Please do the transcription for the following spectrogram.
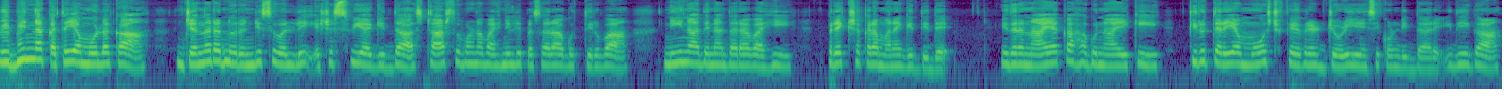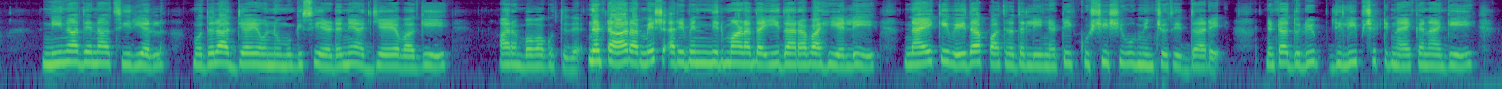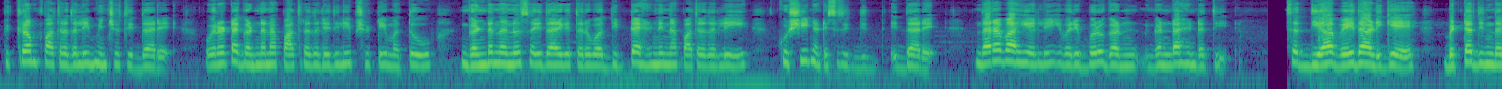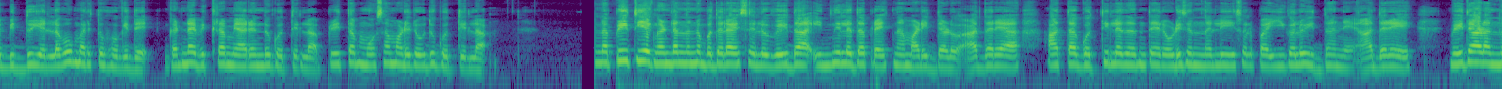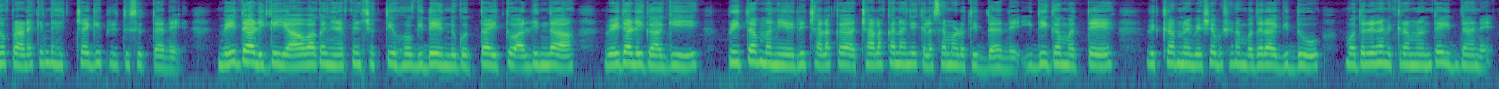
ವಿಭಿನ್ನ ಕಥೆಯ ಮೂಲಕ ಜನರನ್ನು ರಂಜಿಸುವಲ್ಲಿ ಯಶಸ್ವಿಯಾಗಿದ್ದ ಸ್ಟಾರ್ ಸುವರ್ಣ ವಾಹಿನಿಯಲ್ಲಿ ಪ್ರಸಾರ ಆಗುತ್ತಿರುವ ನೀನಾದಿನ ಧಾರಾವಾಹಿ ಪ್ರೇಕ್ಷಕರ ಮನಗೆದ್ದಿದೆ. ಇದರ ನಾಯಕ ಹಾಗೂ ನಾಯಕಿ ಕಿರುತೆರೆಯ ಮೋಸ್ಟ್ ಫೇವರೆಟ್ ಜೋಡಿ ಎನಿಸಿಕೊಂಡಿದ್ದಾರೆ. ಇದೀಗ ನೀನಾದೇನ ಸೀರಿಯಲ್ ಮೊದಲ ಅಧ್ಯಾಯವನ್ನು ಮುಗಿಸಿ ಎರಡನೇ ಅಧ್ಯಾಯವಾಗಿ ಆರಂಭವಾಗುತ್ತಿದೆ. ನಟ ರಮೇಶ್ ಅರವಿಂದ್ ನಿರ್ಮಾಣದ ಈ ಧಾರಾವಾಹಿಯಲ್ಲಿ ನಾಯಕಿ ವೇದಾ ಪಾತ್ರದಲ್ಲಿ ನಟಿ ಖುಷಿ ಶಿವು ಮಿಂಚುತ್ತಿದ್ದಾರೆ. ನಟ ದಿಲೀಪ್ ದಿಲೀಪ್ ಶೆಟ್ಟಿ ನಾಯಕನಾಗಿ ವಿಕ್ರಮ್ ಪಾತ್ರದಲ್ಲಿ ಮಿಂಚುತ್ತಿದ್ದಾರೆ. ಒರಟ ಗಂಡನ ಪಾತ್ರದಲ್ಲಿ ದಿಲೀಪ್ ಶೆಟ್ಟಿ ಮತ್ತು ಗಂಡನನ್ನು ಸರಿದಾರಿಗೆ ತರುವ ದಿಟ್ಟ ಹೆಣ್ಣಿನ ಪಾತ್ರದಲ್ಲಿ ಖುಷಿ ನಟಿಸುತ್ತಿದ್ದಾರೆ ಧಾರಾವಾಹಿಯಲ್ಲಿ ಇವರಿಬ್ಬರು ಗಂಡ ಗಂಡ ಹೆಂಡತಿ. ಸದ್ಯ ವೇದಾಳಿಗೆ ಬೆಟ್ಟದಿಂದ ಬಿದ್ದು ಎಲ್ಲವೂ ಮರೆತು ಹೋಗಿದೆ. ಗಂಡ ವಿಕ್ರಮ್ ಯಾರೆಂದು ಗೊತ್ತಿಲ್ಲ. ಪ್ರೀತಮ್ ಮೋಸ ಮಾಡಿರುವುದು ಗೊತ್ತಿಲ್ಲ. ತನ್ನ ಪ್ರೀತಿಯ ಗಂಡನನ್ನು ಬದಲಾಯಿಸಲು ವೇದ ಇನ್ನಿಲ್ಲದ ಪ್ರಯತ್ನ ಮಾಡಿದ್ದಳು. ಆದರೆ ಆತ ಗೊತ್ತಿಲ್ಲದಂತೆ ರೋಡಿಸಂನಲ್ಲಿ ಸ್ವಲ್ಪ ಈಗಲೂ ಇದ್ದಾನೆ. ಆದರೆ ವೇದಾಳನ್ನು ಪ್ರಾಣಕ್ಕಿಂತ ಹೆಚ್ಚಾಗಿ ಪ್ರೀತಿಸುತ್ತಾನೆ. ವೇದಾಳಿಗೆ ಯಾವಾಗ ನೆನಪಿನ ಶಕ್ತಿ ಹೋಗಿದೆ ಎಂದು ಗೊತ್ತಾಯಿತು. ಅಲ್ಲಿಂದ ವೇದಾಳಿಗಾಗಿ ಪ್ರೀತಮ್ ಮನೆಯಲ್ಲಿ ಚಾಲಕ, ಚಾಲಕನಾಗಿ ಕೆಲಸ ಮಾಡುತ್ತಿದ್ದಾನೆ. ಇದೀಗ ಮತ್ತೆ ವಿಕ್ರಮ್ನ ವೇಷಭೂಷಣ ಬದಲಾಗಿದ್ದು ಮೊದಲಿನ ವಿಕ್ರಮ್ನಂತೆ ಇದ್ದಾನೆ.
